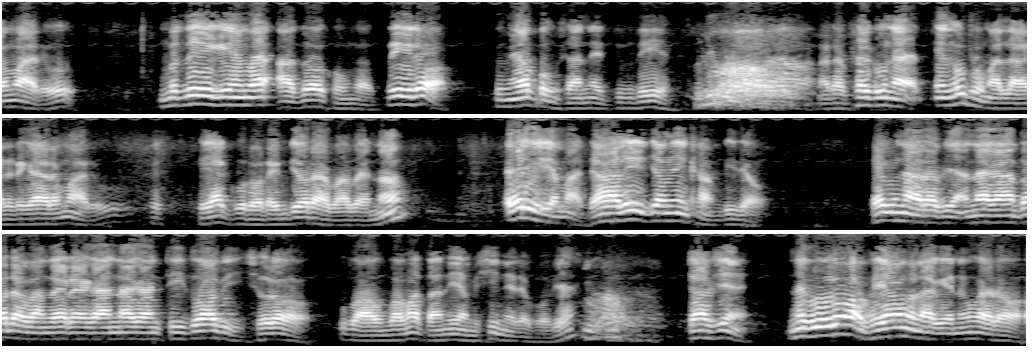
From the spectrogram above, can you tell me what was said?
ဓမ္မတို့မသေးခင်ပဲအသောခုံတော့သေတော့သူများပုံစံနဲ့တူသေးရဲ့မတူပါဘူးဗျာအဲ့ဒါဖက်ကုနဲ့အင်္ဂုတ္ထုံမှာလာတဲ့ဓမ္မတို့ဘုရားကိုယ်တော်တိုင်ပြောတာပါပဲနော်အဲ့ဒီဓမ္မဒါလေးအကြောင်းရင်းခံပြီးတော့ဖက်ကုနာတော့ပြန်အနာဂံသောတာပန်သရကအနာဂံတည်သွားပြီဆိုတော့ဥပအောင်ဘာမှတန်တရားမရှိနေတယ်ပေါ့ဗျာရှိပါဘူးဒါဖြင့်ငကိုယ်တော့ဘုရားမလာခင်တုန်းကတော့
